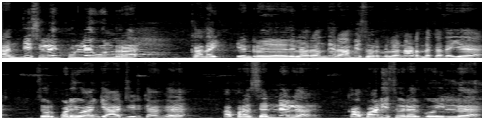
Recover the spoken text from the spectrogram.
நந்தி சிலை புள்ளை ஊன்ற கதை என்ற இதில் வந்து ராமேஸ்வரத்தில் நடந்த கதையை சொற்பொழிவு அங்கே ஆற்றியிருக்காங்க. அப்புறம் சென்னையில் கபாடீஸ்வரர் கோயிலில்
